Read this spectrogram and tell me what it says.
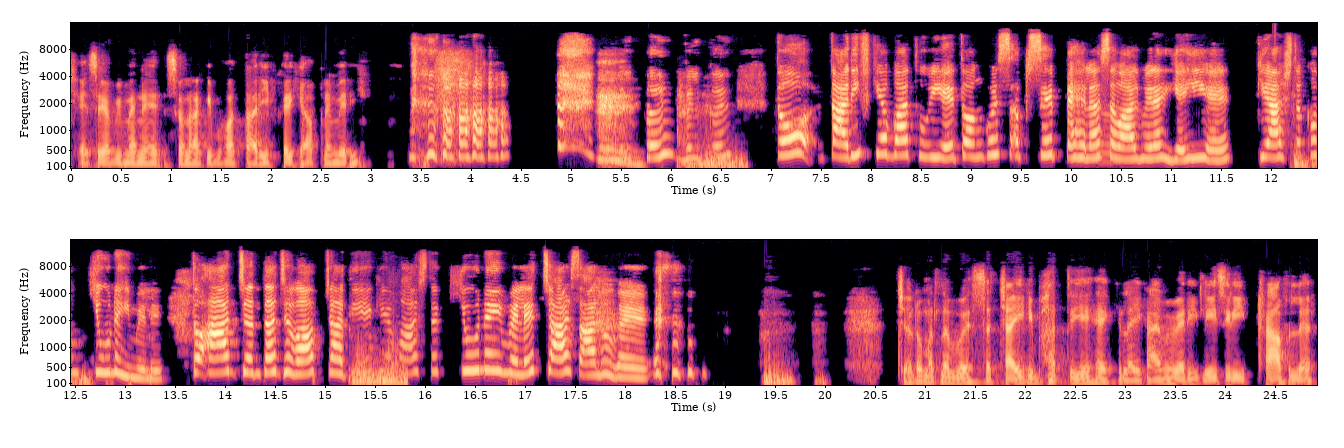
जैसे अभी मैंने सुना कि बहुत तारीफ़ करी आपने मेरी बिल्कुल बिल्कुल तो तारीफ़ की बात हुई है तो अंकुर सबसे पहला हाँ। सवाल मेरा यही है कि आज तक हम क्यों नहीं मिले तो आज जनता जवाब चाहती है कि हम आज तक क्यों नहीं मिले चार साल हो गए चलो मतलब सच्चाई की बात तो ये है कि like I am a very lazy traveller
